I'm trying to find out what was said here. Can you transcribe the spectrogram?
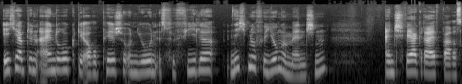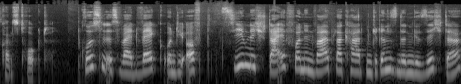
Ich habe den Eindruck, die Europäische Union ist für viele, nicht nur für junge Menschen, ein schwer greifbares Konstrukt. Brüssel ist weit weg und die oft ziemlich steif von den Wahlplakaten grinsenden Gesichter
